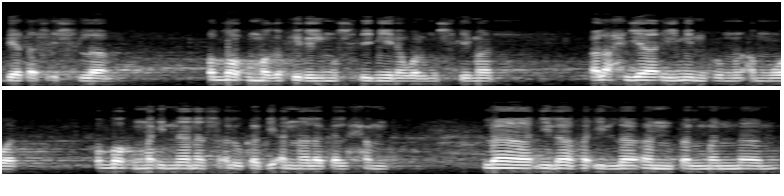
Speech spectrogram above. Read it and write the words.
di atas Islam. Allahumma ghafiril muslimin wal muslimat al ahya'i minhum al amwat. Allahumma inna nas'aluka bi anna lakal hamd la ilaha illa antal mannan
